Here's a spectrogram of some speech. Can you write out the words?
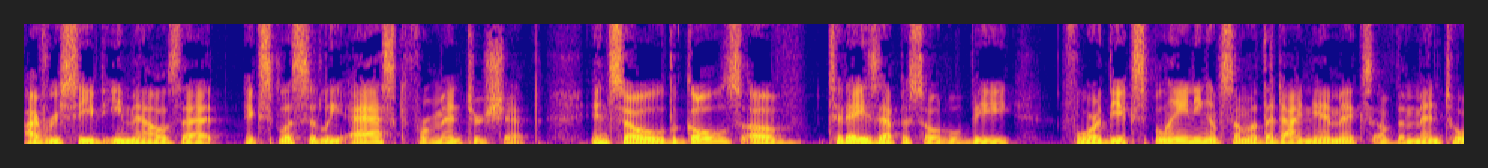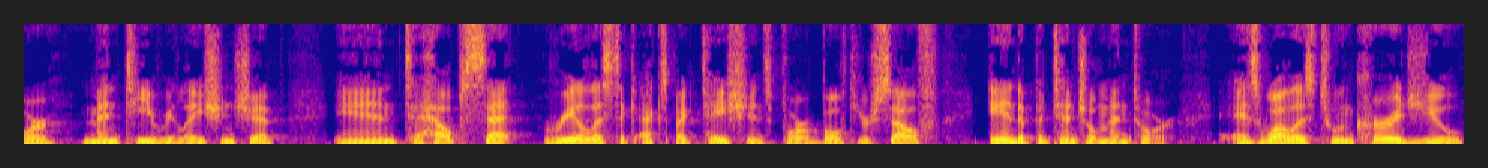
I've received emails that explicitly ask for mentorship. And so the goals of today's episode will be for the explaining of some of the dynamics of the mentor mentee relationship and to help set realistic expectations for both yourself and a potential mentor, as well as to encourage you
